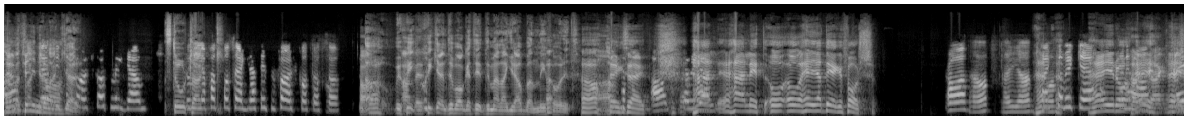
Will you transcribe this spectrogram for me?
En Ja, fin dag. Förskott Myggan. Stort Då vill tack. jag passa på att säga grattis i förskott också. Ja, vi skick, skickar den tillbaka till, till mellangrabben, min favorit. Ja, exakt. Ja. Här, härligt. Och, och heja Degerfors. Ja. Ja, heja. Tack så mycket. Hej då. Hej. Hej.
